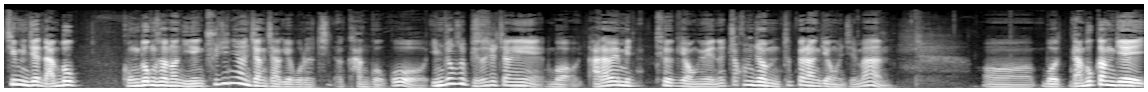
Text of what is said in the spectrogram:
지금 이제 남북 공동선언 이행 추진위원장 자격으로 치- 간 거고 임종석 비서실장이 뭐 아랍에미리트 경우에는 조금 좀 특별한 경우지만 어뭐 남북 관계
